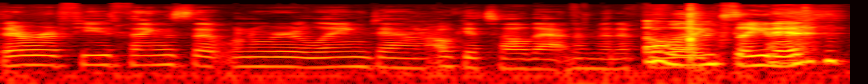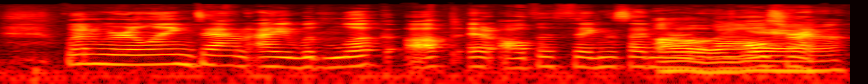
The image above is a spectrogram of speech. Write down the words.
There were a few things that when we were laying down, I'll get to all that in a minute. But oh like, i'm excited when we were laying down, I would look up at all the things on your Oh walls yeah. or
